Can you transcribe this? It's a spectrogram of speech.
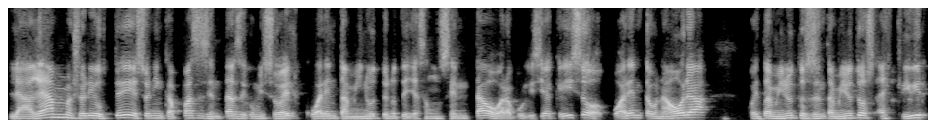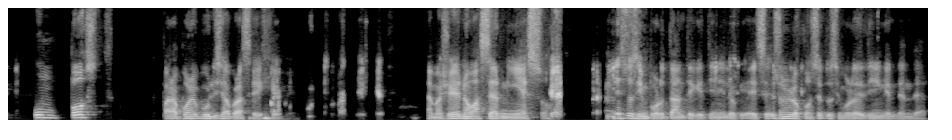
La gran mayoría de ustedes son incapaces de sentarse, como hizo él, 40 minutos, no tenías un centavo para publicidad. ¿Qué hizo? 40, una hora, 40 minutos, 60 minutos a escribir un post para poner publicidad para ser jefe. La mayoría no va a hacer ni eso. Y eso es importante que tiene, es uno de los conceptos importantes que tienen que entender.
